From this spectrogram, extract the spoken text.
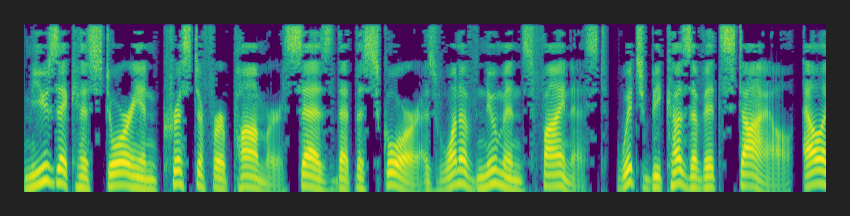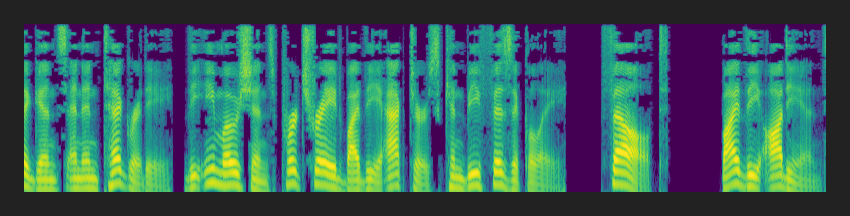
Music historian Christopher Palmer says that the score is one of Newman's finest, which because of its style, elegance and integrity, the emotions portrayed by the actors can be physically felt by the audience.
